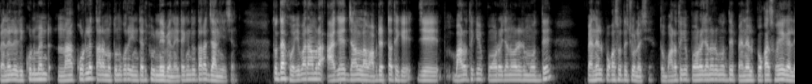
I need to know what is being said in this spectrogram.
প্যানেলে রিক্রুটমেন্ট না করলে তারা নতুন করে ইন্টারভিউ নেবে না, এটা কিন্তু তারা জানিয়েছেন। তো দেখো, এবার আমরা আগে জানলাম আপডেটটা থেকে যে বারো থেকে পনেরো জানুয়ারির মধ্যে প্যানেল প্রকাশ হতে চলেছে। তো বারো থেকে পনেরো জানুয়ারির মধ্যে প্যানেল প্রকাশ হয়ে গেলে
